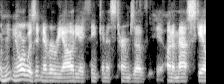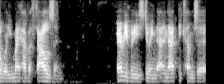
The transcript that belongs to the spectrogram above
nor was it never a reality, I think, in its terms of eh, on a mass scale where you might have a thousand. Everybody's doing that, and that becomes a,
